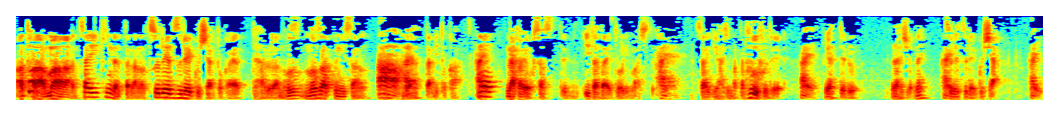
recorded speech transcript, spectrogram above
あとは、まあ、最近だったら、あの、つれづれぐしゃとかやってはる、あの、野沢国さん。であったりとか、はいも仲良くさせていただいておりまして、はい。最近始まった夫婦ではい。やってるラジオね、はいつれづれぐしゃ。はい。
